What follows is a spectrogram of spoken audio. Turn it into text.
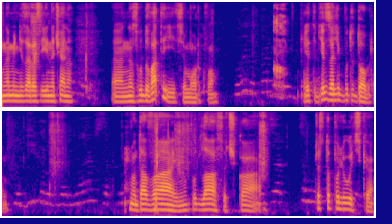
Мене мені зараз її нечайно е, не згодувати їй цю моркву. І тоді взагалі буде добре. Ну давай, ну будь ласочка. Чисто по-людськи.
